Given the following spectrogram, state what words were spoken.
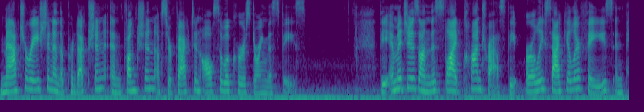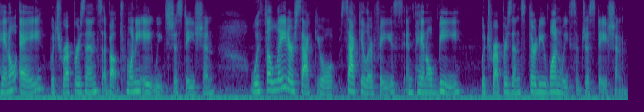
Maturation and the production and function of surfactant also occurs during this phase. The images on this slide contrast the early saccular phase in panel A, which represents about 28 weeks gestation, with the later saccular phase in panel B, which represents 31 weeks of gestation.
